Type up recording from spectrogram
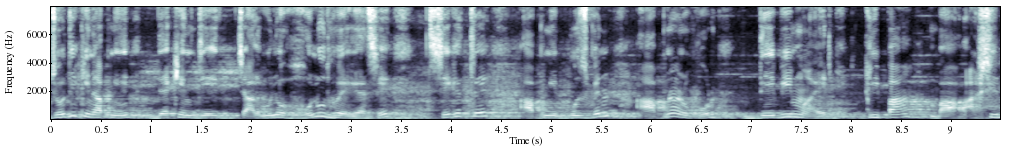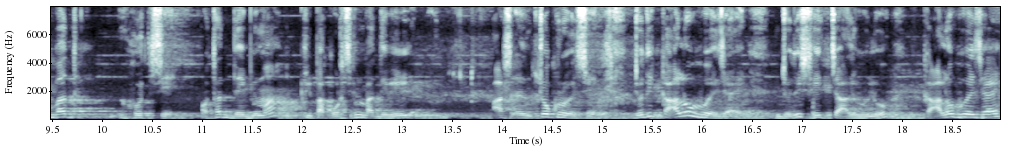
যদি কিনা আপনি দেখেন যে চালগুলো হলুদ হয়ে গেছে, সেক্ষেত্রে আপনি বুঝবেন আপনার উপর দেবী মায়ের কৃপা বা আশীর্বাদ হচ্ছে। অর্থাৎ দেবী মা কৃপা করছেন বা দেবীর আশ- চোখ রয়েছে। যদি কালো হয়ে যায়, যদি সেই চালগুলো কালো হয়ে যায়,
